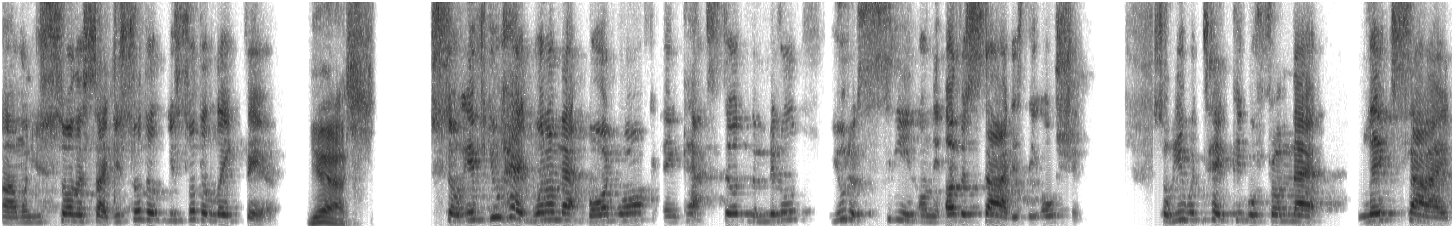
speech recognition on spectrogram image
um, when you saw the site. You saw the you saw the lake there. Yes. So if you had went on that boardwalk and got stood in the middle, you'd have seen on the other side is the ocean. So he would take people from that lake side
